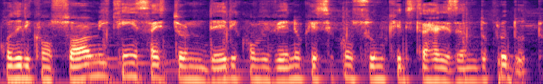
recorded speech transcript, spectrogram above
quando ele consome e quem está em torno dele convivendo com esse consumo que ele está realizando do produto.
